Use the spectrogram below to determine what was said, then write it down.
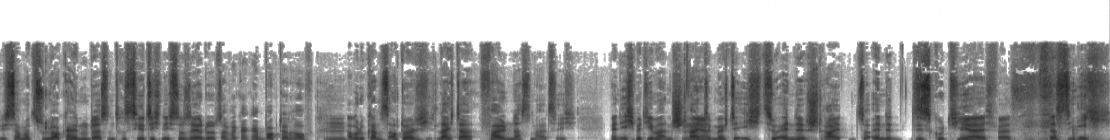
ich sag mal, zu locker hin oder das interessiert dich nicht so sehr, du hast einfach gar keinen Bock darauf. Mhm. Aber du kannst es auch deutlich leichter fallen lassen als ich. Wenn ich mit jemandem streite, Ja. möchte ich zu Ende streiten, zu Ende diskutieren. Ja, ich weiß. dass ich,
